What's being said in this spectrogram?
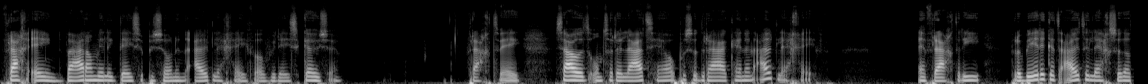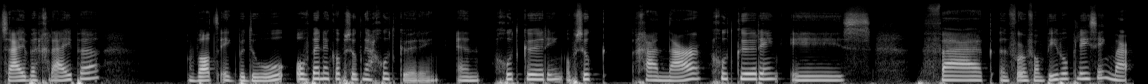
Vraag 1. Waarom wil ik deze persoon een uitleg geven over deze keuze? Vraag 2. Zou het onze relatie helpen zodra ik hen een uitleg geef? En vraag 3. Probeer ik het uit te leggen zodat zij begrijpen wat ik bedoel? Of ben ik op zoek naar goedkeuring? En goedkeuring, op zoek gaan naar goedkeuring, is vaak een vorm van people pleasing, maar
